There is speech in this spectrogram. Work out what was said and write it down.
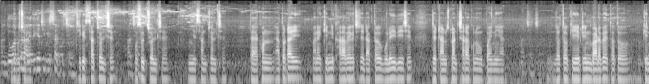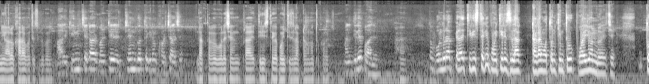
মানে দু বছর আগে। থেকে চিকিৎসা করছেন? চিকিৎসা চলছে আচ্ছা। ওষুধ চলছে ইঞ্জেকশান চলছে। তা এখন এতটাই মানে কিডনি খারাপ হয়ে গেছে যে ডাক্তারবাবু বলেই দিয়েছে যে ট্রান্সপ্লান্ট ছাড়া কোনো উপায় নেই আর। আচ্ছা আচ্ছা। যত ক্রিয়েটিন বাড়বে তত কিডনি আরও খারাপ হতে শুরু করে আর কিডনি চেক মানে ট্রেন করতে কীরকম খরচা আছে? ডাক্তারবাবু বলেছেন প্রায় তিরিশ থেকে পঁয়ত্রিশ লাখ টাকার মতো খরচ। মানে দিলে পাওয়া যাবে? হ্যাঁ। তো বন্ধুরা প্রায় তিরিশ থেকে পঁয়ত্রিশ লাখ টাকার মতন কিন্তু প্রয়োজন রয়েছে। তো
